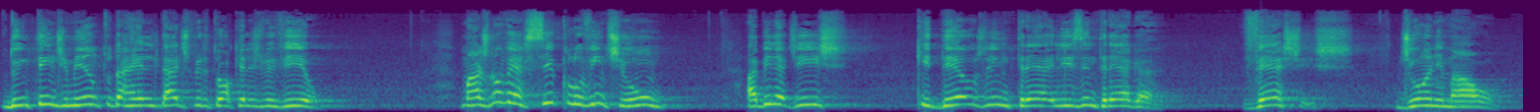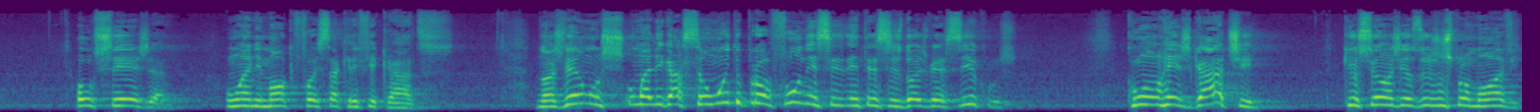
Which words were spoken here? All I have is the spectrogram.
do entendimento da realidade espiritual que eles viviam. Mas no versículo 21, a Bíblia diz que Deus lhes entrega vestes de um animal, ou seja, um animal que foi sacrificado. Nós vemos uma ligação muito profunda entre esses dois versículos, com o resgate que o Senhor Jesus nos promove.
